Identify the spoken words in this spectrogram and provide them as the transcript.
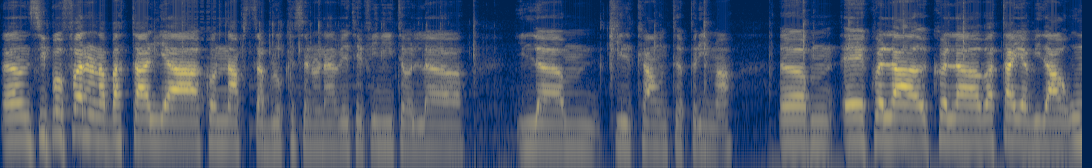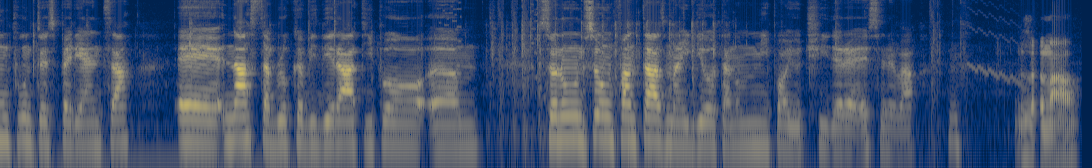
Ehm, si può fare una battaglia con Napstabrook se non avete finito il, il um, kill count prima. Ehm, e quella, quella battaglia vi dà un punto esperienza. E Nastabrook vi dirà tipo... ehm, sono, un, sono un fantasma idiota, non mi puoi uccidere e se ne va. Lamao.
